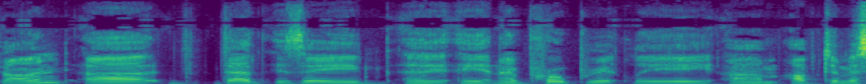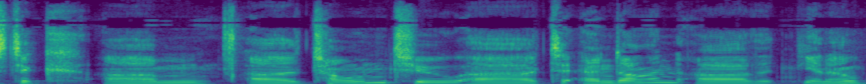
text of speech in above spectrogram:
John, uh, that is a, a an appropriately um, optimistic um, uh, tone to uh, to end on. Uh, that you know,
